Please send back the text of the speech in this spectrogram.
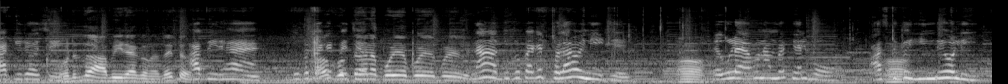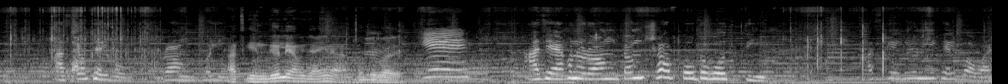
বাকি রয়েছে। ওটা তো আবির এখনও তাই তো? আবির হ্যাঁ। দুটো প্যাকেট বেঁচে না পড়ে পড়ে পড়ে? না দুটো প্যাকেট খোলা হয়নি এই যে। এগুলো এখন আমরা খেলব। আজকে তো হিন্দি হোলি। আজকেও খেলব রং হোলি। আজকে হিন্দি হলে আমি জানি না হতে পারে। ইয়ে। আছে এখনও রং টং সব কৌটো ভর্তি আজকে এগুলো নিয়ে খেলব আবার।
